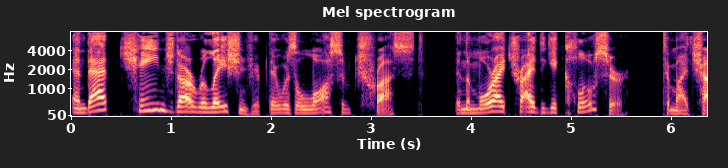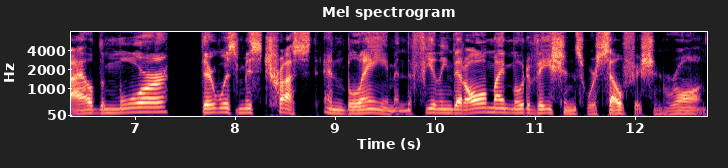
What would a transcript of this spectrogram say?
And that changed our relationship. There was a loss of trust. And the more I tried to get closer, to my child, the more there was mistrust and blame and the feeling that all my motivations were selfish and wrong.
